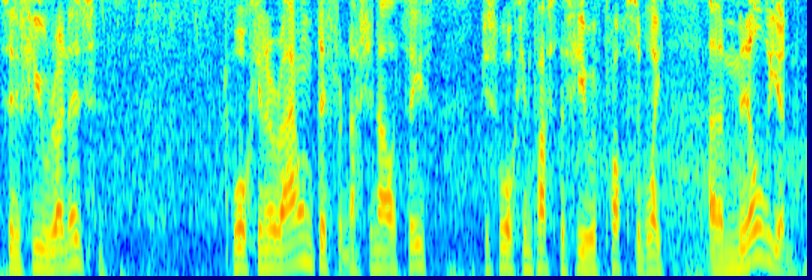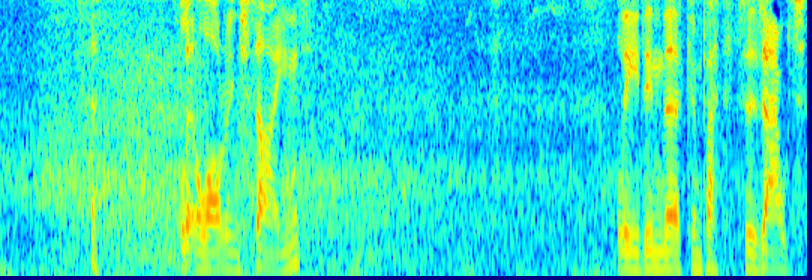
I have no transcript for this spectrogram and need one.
Seen a few runners walking around, different nationalities, just walking past a few of possibly a million little orange signs leading the competitors out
